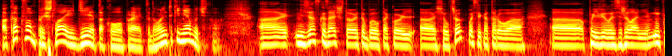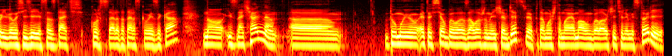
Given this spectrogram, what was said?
А как вам пришла идея такого проекта, довольно-таки необычного? А, нельзя сказать, что это был такой а, щелчок, после которого а, появилось желание, ну, появилась идея создать курс старо-татарского языка, но изначально а, Думаю, это все было заложено еще в детстве, потому что моя мама была учителем истории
